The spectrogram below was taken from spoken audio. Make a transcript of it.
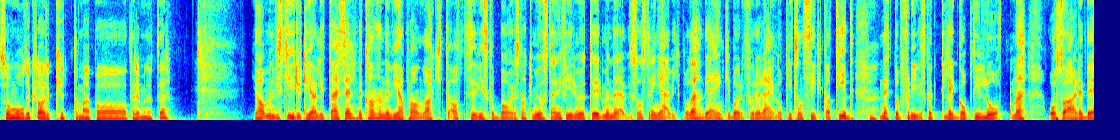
Så må du klare å kutte meg på tre minutter. Ja, men vi styrer tida litt der selv. Det kan hende vi har planlagt at vi skal bare snakke med Jostein i fire minutter, men så strenge er vi ikke på det. Det er egentlig bare for å regne opp litt sånn cirka tid. Nettopp fordi vi skal legge opp de låtene, og så er det det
